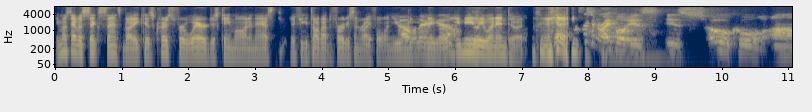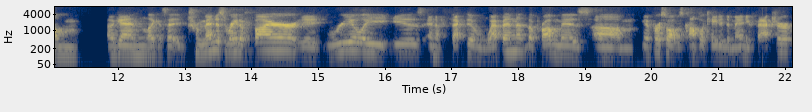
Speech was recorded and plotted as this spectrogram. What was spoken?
you must have a sixth sense, buddy, because Christopher Ware just came on and asked if you could talk about the Ferguson rifle, and you, oh, immediately, you, you, immediately went into it. yeah, the Ferguson rifle is is so cool. Um, again, like I said, tremendous rate of fire. It really is an effective weapon. The problem is, um, you know, first of all, it was complicated to manufacture.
